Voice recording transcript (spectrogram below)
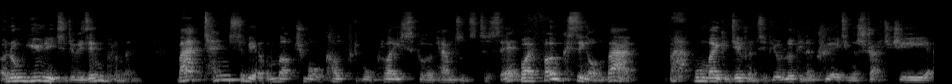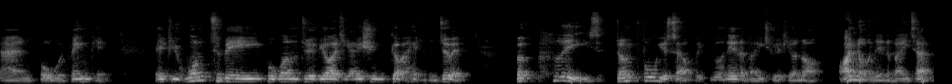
and all you need to do is implement. That tends to be a much more comfortable place for accountants to sit. By focusing on that, that will make a difference if you're looking at creating a strategy and forward thinking. If you want to be the one doing the ideation, go ahead and do it. But please don't fool yourself that you're an innovator if you're not. I'm not an innovator.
